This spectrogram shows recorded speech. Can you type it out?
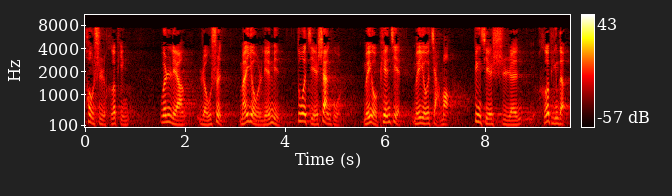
后是和平、温良、柔顺，满有怜悯，多结善果，没有偏见，没有假冒，并且使人和平的。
